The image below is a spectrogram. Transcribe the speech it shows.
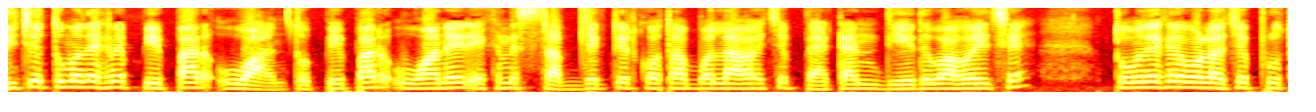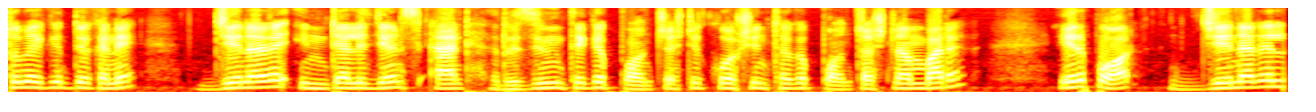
নিচে তোমাদের এখানে পেপার ওয়ান তো পেপার ওয়ানের এখানে সাবজেক্টের কথা বলা হয়েছে প্যাটার্ন দিয়ে দেওয়া হয়েছে। তোমাদের এখানে বলা হয়েছে, প্রথমে কিন্তু এখানে জেনারেল ইন্টেলিজেন্স অ্যান্ড রিজনিং থেকে পঞ্চাশটি কোশ্চিন থাকে পঞ্চাশ নাম্বারের এরপর জেনারেল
